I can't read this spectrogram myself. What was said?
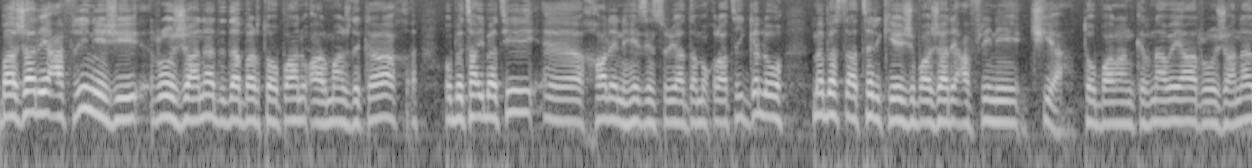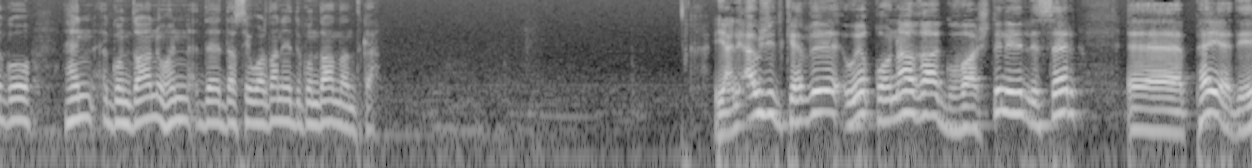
باجار عفرینی جی روزانه ده بر توپان و آرمانج دکا و به تایبەتی خاڵێن هێزین سووریا دەموقراتی گەل و مەبەستا ترکیە ji باژاری ئەفرینی چییە؟ تۆ باانکردناوەیە ڕۆژانە گۆ هەن گوندان و هەن دەسێوەردانێ گونداندان دکە. یعنی ئەو جی دکەوێ وێ قۆناغا گوڤاشتنێ لەسەر پەیە دێ،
